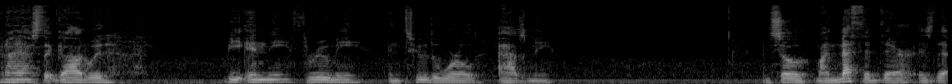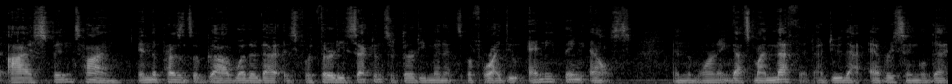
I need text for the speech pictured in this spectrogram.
and I ask that God would be in me, through me, and to the world as me. And so my method there is that I spend time in the presence of God, whether that is for 30 seconds or 30 minutes before I do anything else in the morning. That's my method. I do that every single day.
